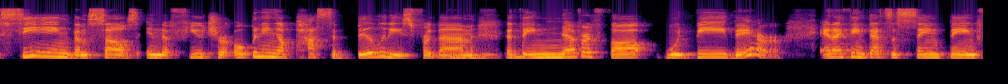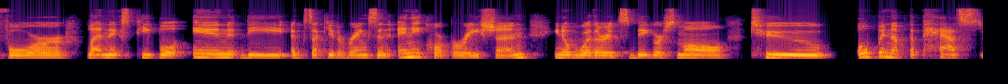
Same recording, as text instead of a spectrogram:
seeing themselves in the future opening up possibilities for them mm-hmm. that they never thought would be there. And I think that's the same thing for Latinx people in the executive ranks in any corporation, you know, whether it's big or small, to open up the paths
